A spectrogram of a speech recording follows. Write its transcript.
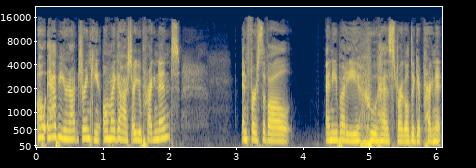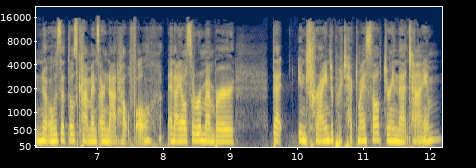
Oh, Abby, you're not drinking. Oh my gosh, are you pregnant? And first of all, anybody who has struggled to get pregnant knows that those comments are not helpful. And I also remember that in trying to protect myself during that time,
